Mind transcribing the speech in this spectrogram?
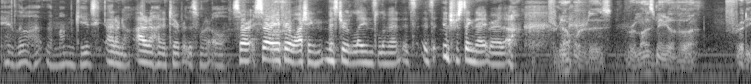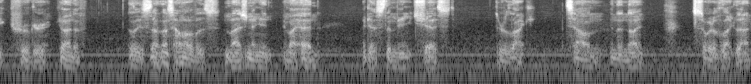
yeah, little Hut- the mom gives. I don't know. I don't know how to interpret this one at all. Sorry, sorry if you're watching Mr. Lane's Lament. It's it's an interesting nightmare though. I forgot what it is. It reminds me of uh, Freddy Krueger, kind of. At least that, that's how I was imagining it in my head. I guess them being chased through like town in the night, sort of like that.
